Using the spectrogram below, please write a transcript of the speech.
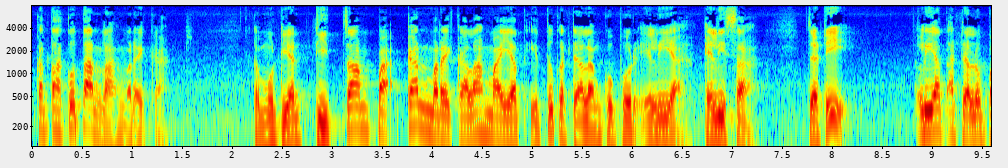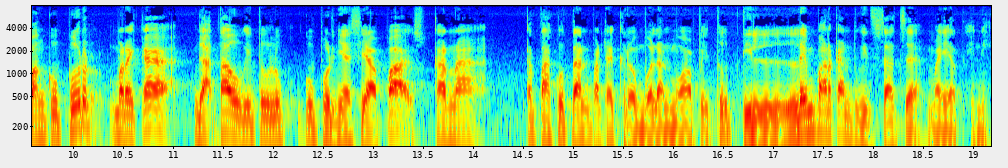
ketakutanlah mereka. Kemudian dicampakkan merekalah mayat itu ke dalam kubur Elia, Elisa. Jadi lihat ada lubang kubur, mereka nggak tahu itu kuburnya siapa karena ketakutan pada gerombolan Moab itu dilemparkan begitu saja mayat ini.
